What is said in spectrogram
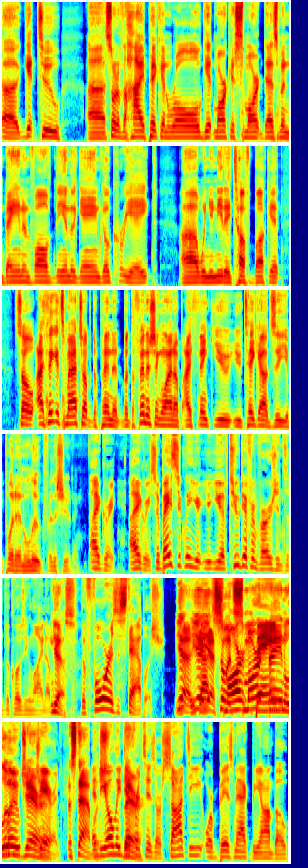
uh, get to uh, sort of the high pick and roll, get Marcus Smart, Desmond Bane involved at the end of the game, go create uh, when you need a tough bucket. So I think it's matchup dependent, but the finishing lineup, I think you you take out Z, you put in Luke for the shooting. I agree. I agree. So basically, you you you have two different versions of the closing lineup. Yes. The four is established. Yeah, We've yeah, yeah. So it's Smart, Smart, Bane, Bane, Luke, Jaren. Jaren. Established. And the only There. differences are Santi or Bismack Biyombo.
